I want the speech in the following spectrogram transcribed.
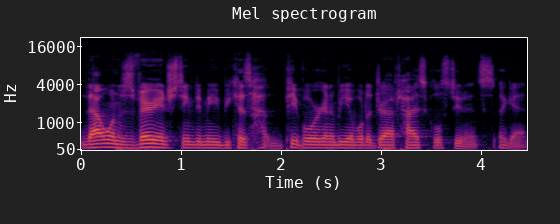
that one is very interesting to me because people are going to be able to draft high school students again.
